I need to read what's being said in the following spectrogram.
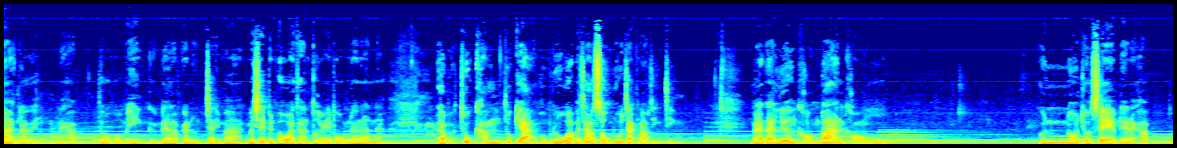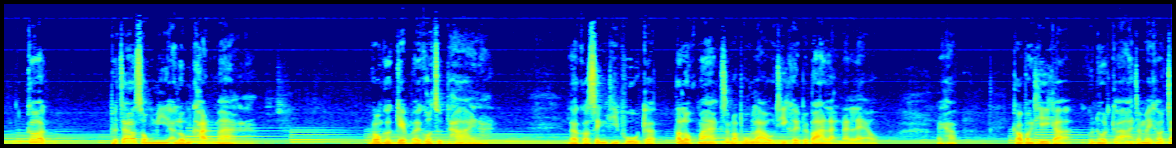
มากเลย ตัวผมเองได้รับการหนุนใจมาก ไม่ใช่เป็นเพราะว่าท่านเผยให้ผมเท่านั้นนะแต่ทุกคำทุกอย่างผมรู้ว่าพระเจ้าทรงรู้จักเราจริง ๆ แม้แต่เรื่องของบ้านของคุณโนตโยเซฟเนี่ยนะครับ ก็พระเจ้าทรงมีอารมณ์ขันมากนะพระองค์ก็เก็บไว้คนสุดท้ายนะแล้วก็สิ่งที่พูดก็ตลกมากสำหรับพวกเราที่เคยไปบ้านหลังนั้นแล้วนะครับ ก็บางทีก็คุณโน้ตก็อาจจะไม่เข้าใจ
